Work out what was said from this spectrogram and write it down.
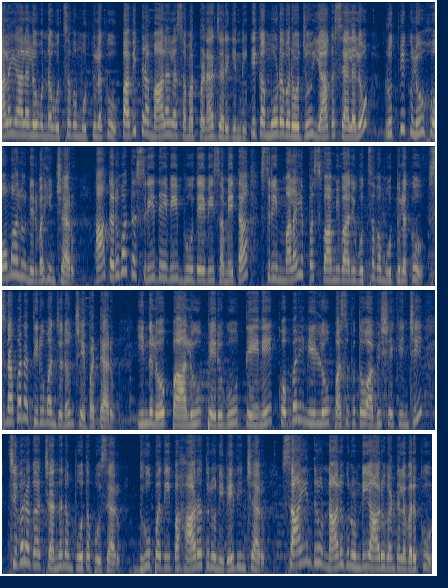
ఆలయాలలో ఉన్న ఉత్సవమూర్తులకు పవిత్ర మాలల సమర్పణ జరిగింది. ఇక మూడవ రోజు యాగశాలలో ఋత్వికులు హోమాలు నిర్వహించారు. ఆ తరువాత శ్రీదేవి భూదేవి సమేత శ్రీ మలయప్ప స్వామివారి ఉత్సవమూర్తులకు స్నపన తిరుమంజనం చేపట్టారు. ఇందులో పాలు పెరుగు తేనె కొబ్బరి నీళ్ళు పసుపుతో అభిషేకించి చివరగా చందనం పూత పూశారు. ధూపదీప హారతులు నివేదించారు. సాయంత్రం నాలుగు నుండి ఆరు గంటల వరకు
